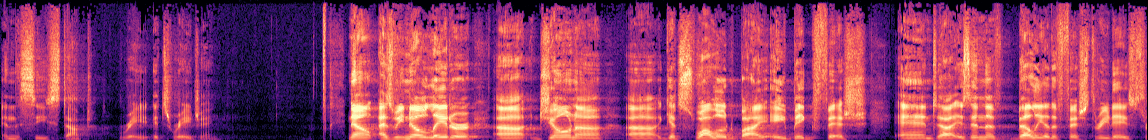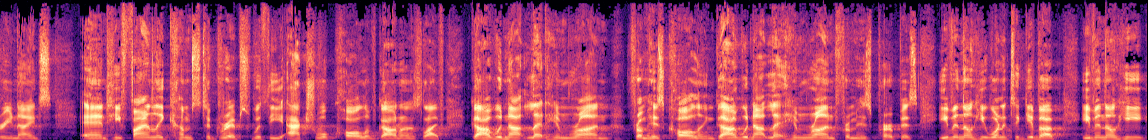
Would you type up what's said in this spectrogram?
and the sea stopped its raging. Now, as we know later, uh, Jonah uh, gets swallowed by a big fish and uh, is in the belly of the fish three days, three nights and he finally comes to grips with the actual call of God on his life. God would not let him run from his calling. God would not let him run from his purpose. Even though he wanted to give up, even though he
